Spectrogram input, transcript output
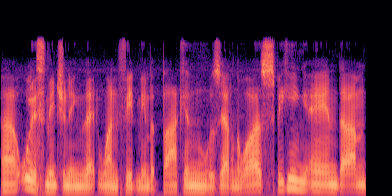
Uh, worth mentioning that one Fed member, Barkin, was out on the wires speaking, and um,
